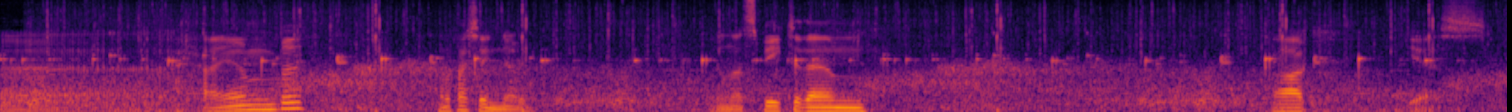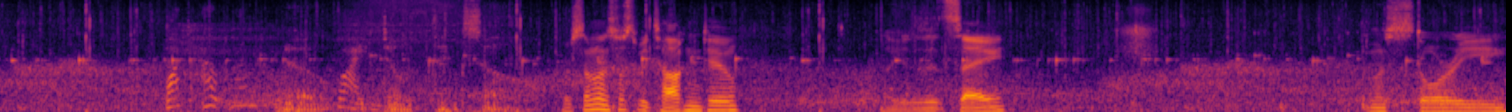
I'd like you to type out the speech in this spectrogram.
Uh, I am. What if I say no? You'll not speak to them. Talk. Yes. What Outlander? No, Why? don't think so. Was someone supposed to be talking to? Like, does it say? My story.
